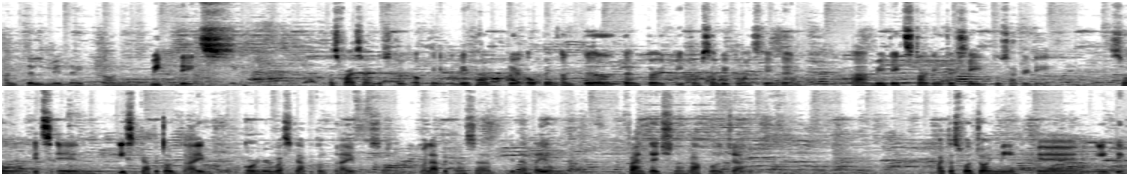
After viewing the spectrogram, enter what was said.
until midnight on weekdays. As far as I understood, okay, they have they're open until 10:30 from Sunday to Wednesday, and then uh, midnight starting Thursday to Saturday. So, it's in East Capitol Drive, corner West Capitol Drive. So, malapit lang sa pinatayong vantage ng Rockwell dyan. Might as well join me in eating.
